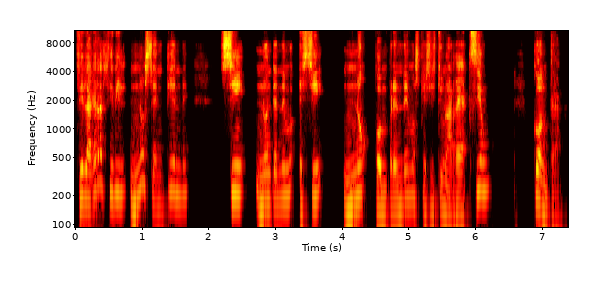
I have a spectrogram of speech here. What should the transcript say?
Si la guerra civil no se entiende si no, entendemos, eh, si no comprendemos que existe una reacción contra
